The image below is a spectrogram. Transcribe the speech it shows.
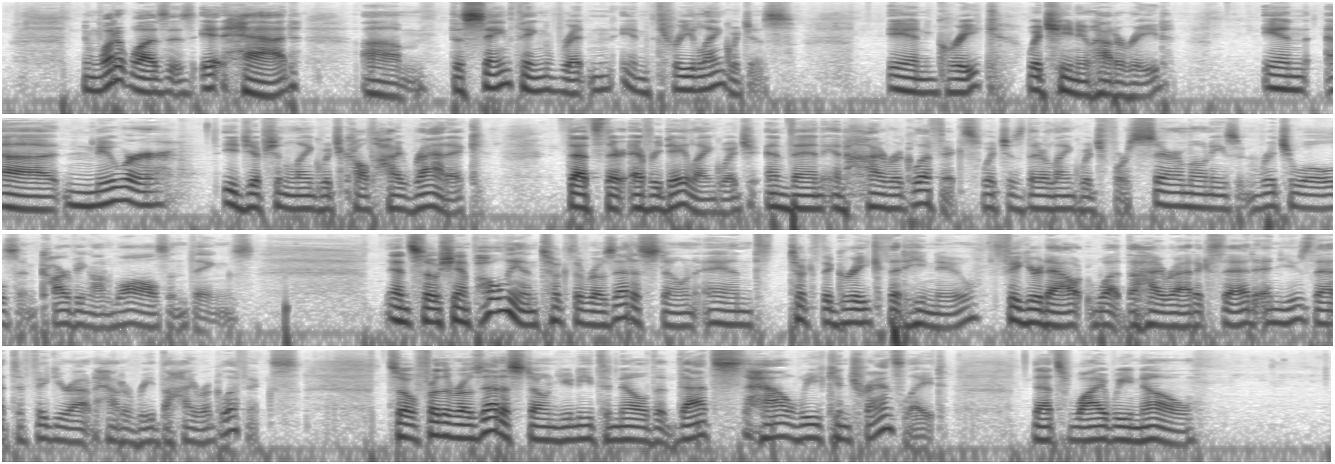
And what it was is it had um, the same thing written in three languages in Greek, which he knew how to read, in a newer Egyptian language called Hieratic, that's their everyday language, and then in hieroglyphics, which is their language for ceremonies and rituals and carving on walls and things. And so Champollion took the Rosetta Stone and took the Greek that he knew, figured out what the hieratic said, and used that to figure out how to read the hieroglyphics. So for the Rosetta Stone, you need to know that that's how we can translate. That's why we know.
